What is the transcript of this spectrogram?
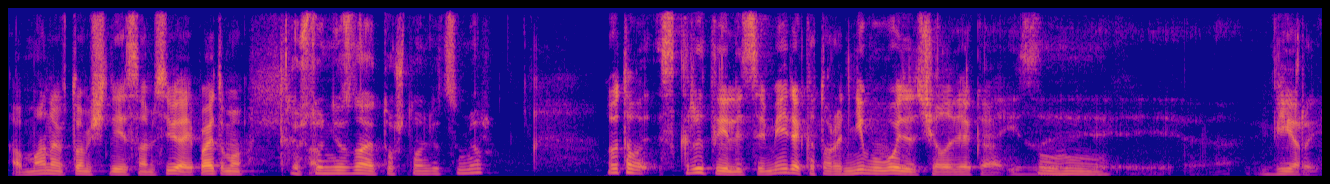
Обманывает в том числе и сам себя. И поэтому То есть он не знает то, что он лицемер? ну, это скрытые лицемерия, которые не выводят человека из э, веры.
